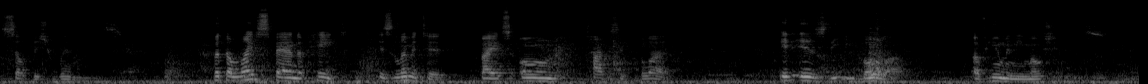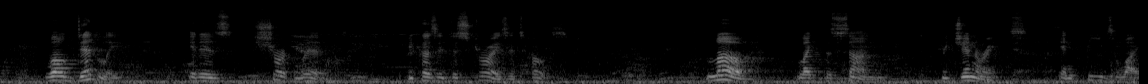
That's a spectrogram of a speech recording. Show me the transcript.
selfish whims. But the lifespan of hate is limited by its own toxic blood. It is the Ebola of human emotions. While deadly, it is short lived because it destroys its host. Love, like the sun, regenerates and feeds life,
